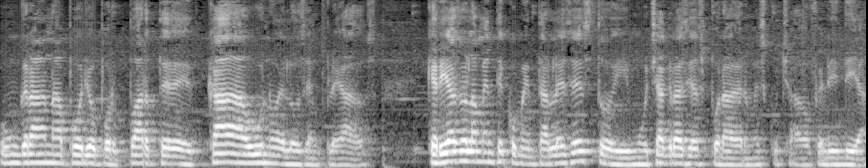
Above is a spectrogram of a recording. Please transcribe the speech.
un gran apoyo por parte de cada uno de los empleados. Quería solamente comentarles esto y muchas gracias por haberme escuchado. Feliz día.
